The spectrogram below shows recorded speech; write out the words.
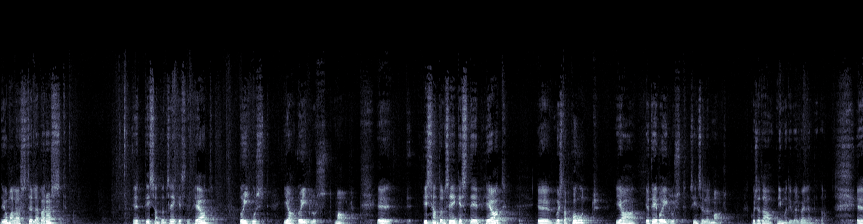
Jumalast sellepärast, et issand on see, kes teeb head, õigust ja õiglust maal. E, issand on see, kes teeb head, e, mõistab kohut ja, ja teeb õiglust siin sellel maal, kui seda niimoodi veel väljendada. E,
